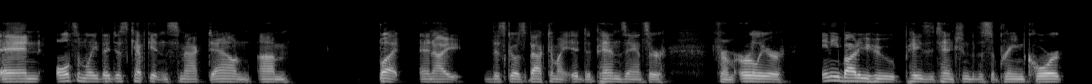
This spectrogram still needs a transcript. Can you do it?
And ultimately they just kept getting smacked down. Um, but, and I, this goes back to my it depends answer from earlier. Anybody who pays attention to the Supreme Court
